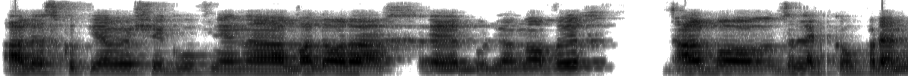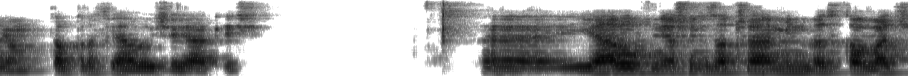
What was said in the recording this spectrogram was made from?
ale skupiały się głównie na walorach e, bulionowych albo z lekką premią. To trafiały się jakieś. E, ja również nie zacząłem inwestować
